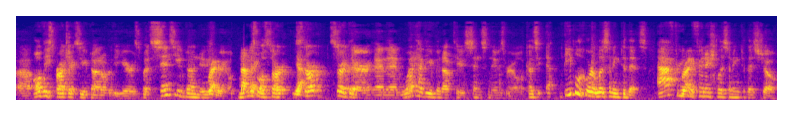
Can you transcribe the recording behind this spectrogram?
uh, all these projects you've done over the years. But since you've done Newsreel, Right. might as well start Yeah. start start there, and then what have you been up to since Newsreel? Because people who are listening to this after you Right. finish listening to this show.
